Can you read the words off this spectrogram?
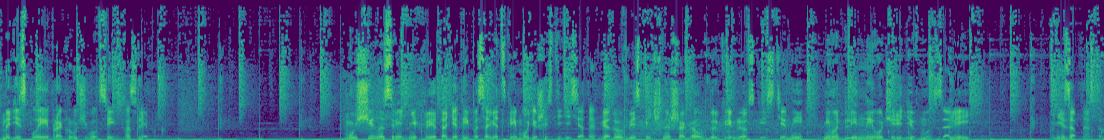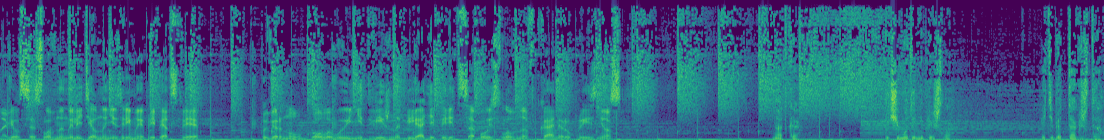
На дисплее прокручивался инфослепок. Мужчина средних лет, одетый по советской моде 60-х годов, беспечно шагал вдоль Кремлевской стены, мимо длинной очереди в мавзолей. Внезапно остановился, словно налетел на незримое препятствие, повернул голову и, недвижно глядя перед собой, словно в камеру, произнес «Надка, почему ты не пришла? Я тебя так ждал».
